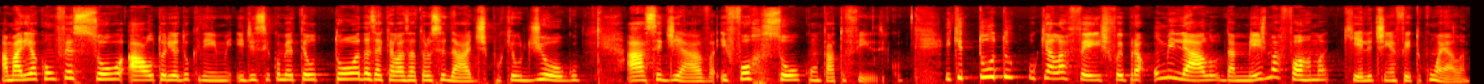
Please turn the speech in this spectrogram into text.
a Maria confessou a autoria do crime e disse que cometeu todas aquelas atrocidades porque o Diogo a assediava e forçou o contato físico. E que tudo o que ela fez foi para humilhá-lo da mesma forma que ele tinha feito com ela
